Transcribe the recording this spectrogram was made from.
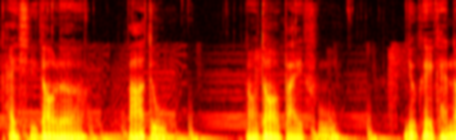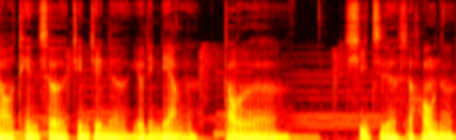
开始到了八堵，然后到了百福，你就可以看到天色渐渐的有点亮了。到了汐止的时候呢，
